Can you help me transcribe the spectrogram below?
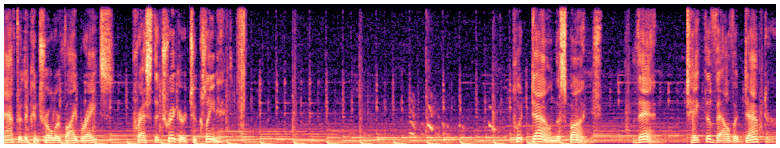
After the controller vibrates, press the trigger to clean it. Put down the sponge. Then, take the valve adapter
